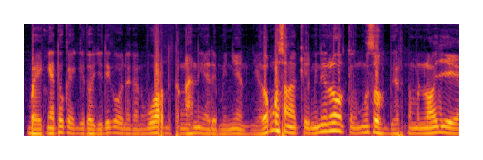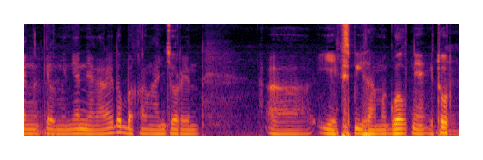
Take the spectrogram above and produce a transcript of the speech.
baiknya tuh kayak gitu. Jadi kalau dengan war di tengah nih ada minion ya lo nggak usah nge-kill minion lo kill musuh. Biar temen lo aja yang nge-kill minionnya karena itu bakal ngancurin uh, EXP sama goldnya. Itu Hmm.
